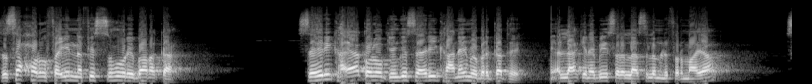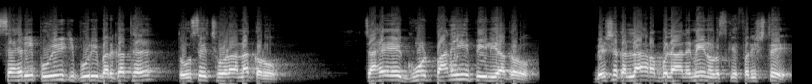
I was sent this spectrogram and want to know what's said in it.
تصحر فعین نفس برکہ. سحری کھایا کرو کیونکہ سحری کھانے میں برکت ہے۔ اللہ کے نبی صلی اللہ علیہ وسلم نے فرمایا، سحری پوری کی پوری برکت ہے تو اسے چھوڑا نہ کرو۔ چاہے ایک گھونٹ پانی ہی پی لیا کرو۔ بے شک اللہ رب العالمین اور اس کے فرشتے،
